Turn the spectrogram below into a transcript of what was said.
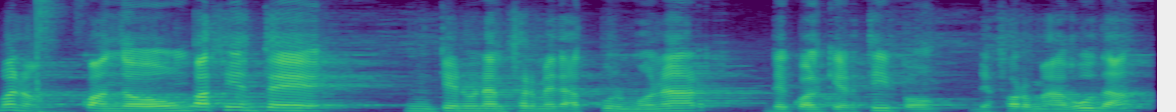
Bueno, cuando un paciente tiene una enfermedad pulmonar de cualquier tipo, de forma aguda,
